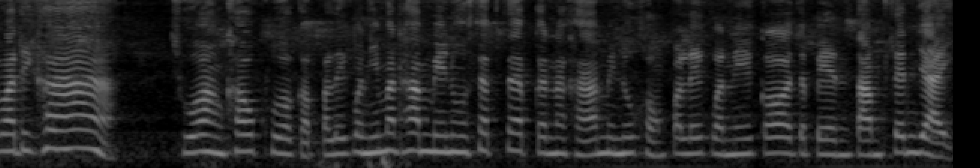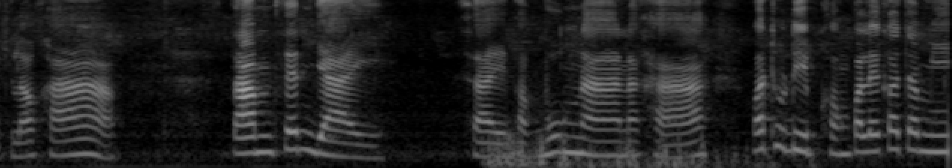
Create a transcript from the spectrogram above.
สวัสดีค่ะ ช่วงเข้าครัวกับปลาเล็กวันนี้มาทำเมนูแซ่บๆกันนะคะ เมนูของปลาเล็กวันนี้ก็จะเป็นตำเส้นใหญ่อีกแล้วค่ะตำเส้นใหญ่ใส่ผักบุ้งนานะคะ วัตถุดิบของปลาเล็กก็จะมี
